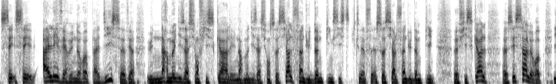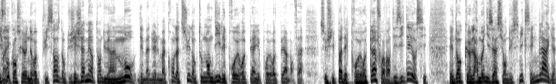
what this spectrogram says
c'est c'est aller vers une Europe à 10, vers une harmonisation fiscale et une harmonisation sociale, fin du dumping social, fin du dumping euh, fiscal. C'est ça l'Europe. Il faut construire une Europe puissance. Donc j'ai jamais entendu un mot d'Emmanuel Macron là-dessus. Donc tout le monde dit il est pro-européen, il est pro-européen. Mais enfin, suffit pas d'être pro-européen, il faut avoir des idées aussi. Et donc euh, l'harmonisation du SMIC, c'est une blague.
